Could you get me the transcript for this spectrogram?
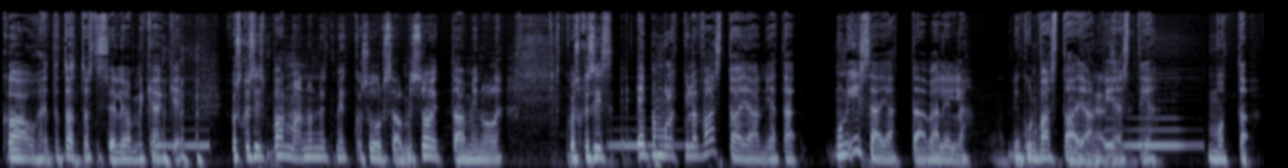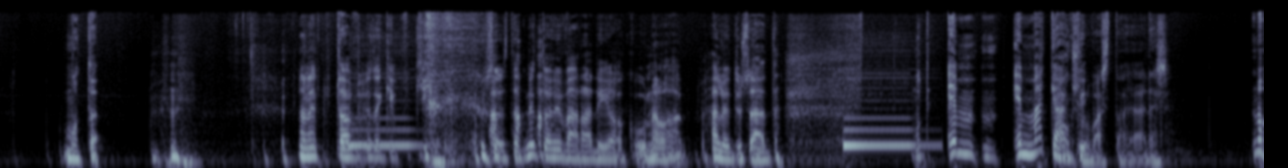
Kauheeta. Toivottavasti siellä ei ole mikään ke... Koska siis varmaan, no nyt Mikko Suursalmi soittaa minulle. Koska siis eipä mulle kyllä vastaajaan jätä, mun isä jättää välillä niin kuin vastaajaan viestiä. Mutta, mutta No nyt on jotenkin nyt on hyvä radio, kuunnellaan hälytysääntä. Mutta en, en mäkään... Onko sulla vastaaja edes? No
